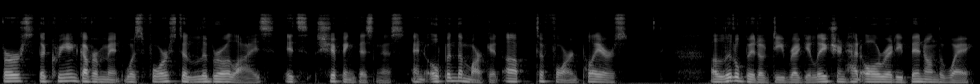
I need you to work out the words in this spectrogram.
First, the Korean government was forced to liberalize its shipping business and open the market up to foreign players. A little bit of deregulation had already been on the way,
